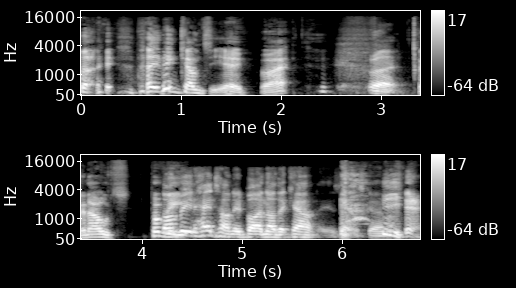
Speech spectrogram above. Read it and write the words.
Right. they then come to you, right? Right. And I'll probably. I'm being headhunted by another county. Is that what's going on? yeah,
